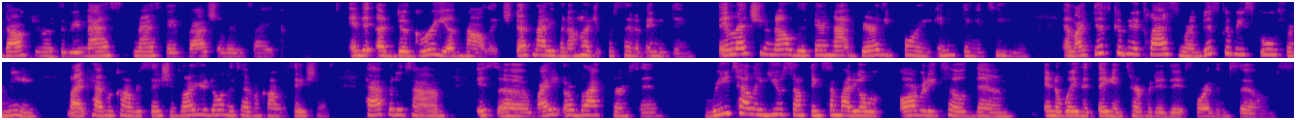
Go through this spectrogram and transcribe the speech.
doctorate degree, mass, master's, bachelor's, like, and a degree of knowledge. That's not even 100% of anything. They let you know that they're not barely pouring anything into you. And like, this could be a classroom, this could be school for me, like having conversations. All you're doing is having conversations. Half of the time, it's a white or black person retelling you something somebody already told them in a way that they interpreted it for themselves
